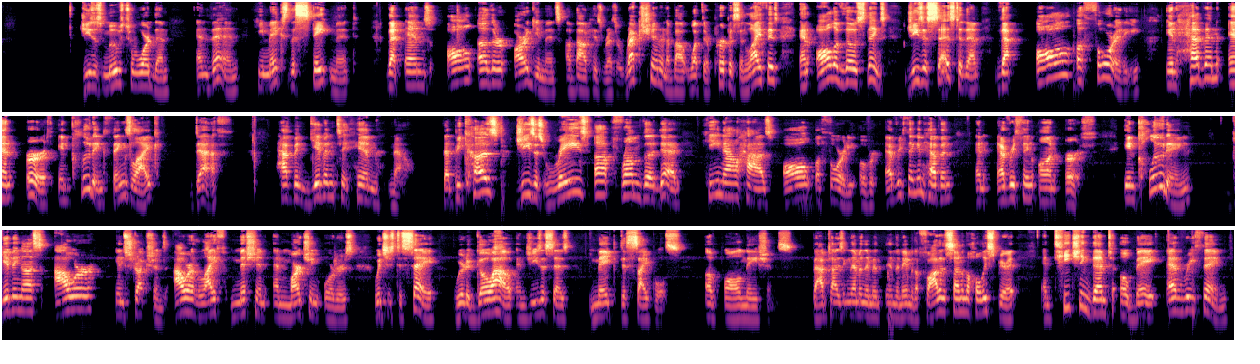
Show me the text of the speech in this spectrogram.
Jesus moves toward them, and then he makes the statement that ends all other arguments about his resurrection and about what their purpose in life is, and all of those things. Jesus says to them that all authority in heaven and earth, including things like death, have been given to him now. That because Jesus raised up from the dead, he now has all authority over everything in heaven and everything on earth, including giving us our instructions, our life mission and marching orders, which is to say, we're to go out, and Jesus says, make disciples of all nations, baptizing them in the, in the name of the Father, the Son, and the Holy Spirit, and teaching them to obey everything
